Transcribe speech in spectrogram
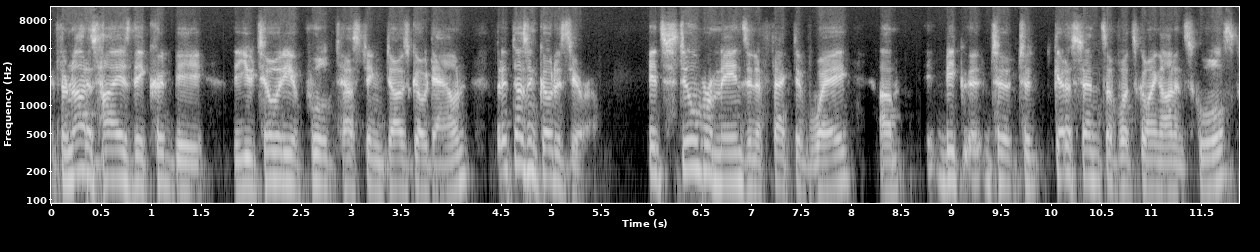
if they're not as high as they could be, the utility of pooled testing does go down, but it doesn't go to zero. It still remains an effective way um, be, to, to get a sense of what's going on in schools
